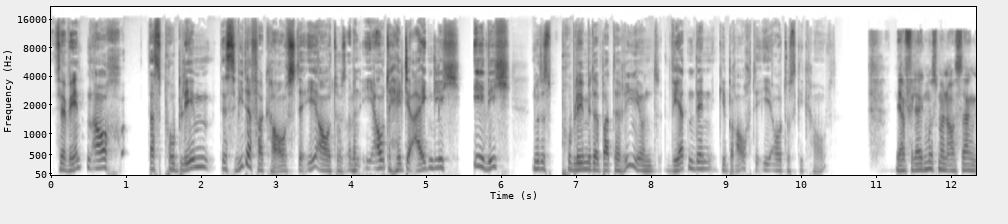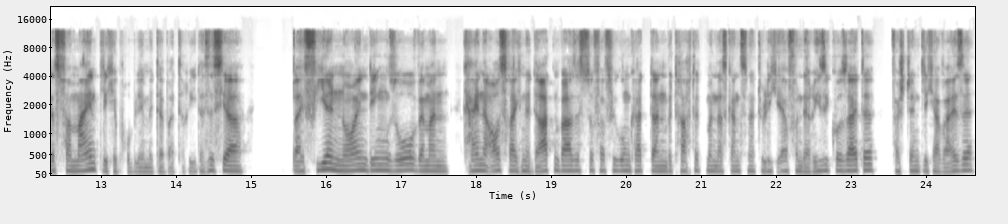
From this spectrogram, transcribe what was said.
Sie erwähnten auch das Problem des Wiederverkaufs der E-Autos. Aber ein E-Auto hält ja eigentlich ewig. Nur das Problem mit der Batterie. Und werden denn gebrauchte E-Autos gekauft? Ja, vielleicht muss man auch sagen, das vermeintliche Problem mit der Batterie. Das ist ja bei vielen neuen Dingen so, wenn man keine ausreichende Datenbasis zur Verfügung hat, dann betrachtet man das Ganze natürlich eher von der Risikoseite, verständlicherweise.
